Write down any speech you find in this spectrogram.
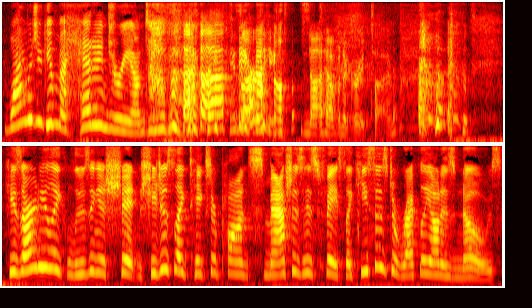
why would you give him a head injury on top of He's already else? not having a great time. He's already like losing his shit, and she just like takes her paw and smashes his face. Like he says directly on his nose.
